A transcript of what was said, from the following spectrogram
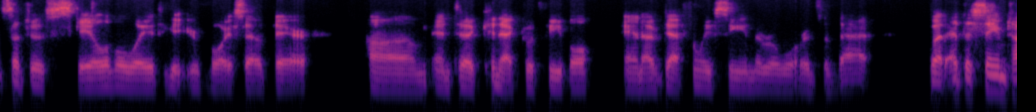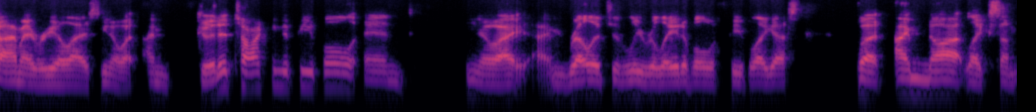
such a scalable way to get your voice out there um, and to connect with people. And I've definitely seen the rewards of that. But at the same time, I realized, you know what, I'm good at talking to people, and you know, I, I'm relatively relatable with people, I guess. But I'm not like some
